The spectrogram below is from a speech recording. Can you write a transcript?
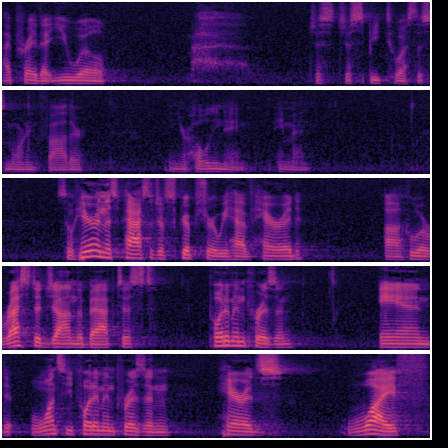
I pray that you will just, just speak to us this morning, Father. In your holy name, amen. So, here in this passage of Scripture, we have Herod, uh, who arrested John the Baptist, put him in prison, and once he put him in prison, Herod's wife,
